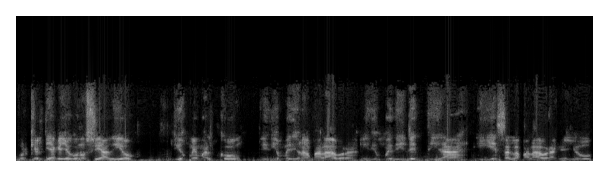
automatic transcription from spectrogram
porque el día que yo conocí a Dios, Dios me marcó y Dios me dio una palabra y Dios me dio identidad y esa es la palabra que yo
